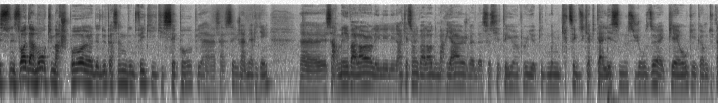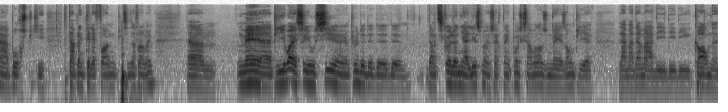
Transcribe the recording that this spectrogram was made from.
c'est une histoire d'amour qui marche pas, de deux personnes, d'une fille qui, qui sait pas, puis ça sait jamais rien. Euh, ça remet les valeurs, les, les, en question les valeurs du mariage, de, la société, un peu. Il y a même une critique du capitalisme, si j'ose dire, avec Pierrot qui est comme tout le temps à bourse, puis qui est tout le temps plein de téléphones, puis des affaires même. Euh, mais, euh, puis ouais, ça, il y a aussi un peu de, de, de, d'anticolonialisme à un certain point, parce qu'il s'en va dans une maison, puis la madame a des, des, des cornes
